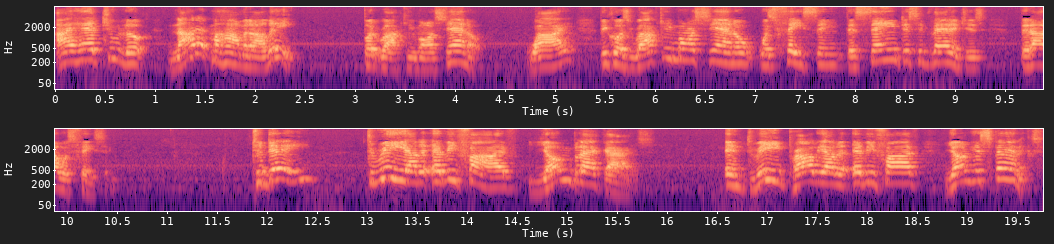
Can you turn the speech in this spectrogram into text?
I had to look not at Muhammad Ali, but Rocky Marciano. Why? Because Rocky Marciano was facing the same disadvantages that I was facing. Today, three out of every five young black guys and three probably out of every five young Hispanics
